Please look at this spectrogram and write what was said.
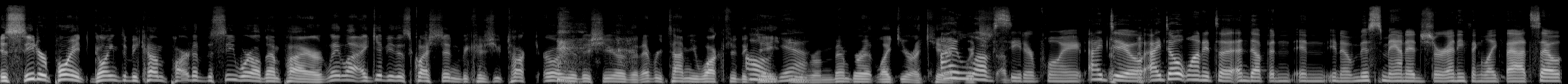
Is Cedar Point going to become part of the SeaWorld empire? Leila, I give you this question because you talked earlier this year that every time you walk through the Oh, gate, yeah. you remember it like you're a kid, I love I'm- Cedar Point. I do. I don't want it to end up in in, you know, mismanaged or anything like that. So,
